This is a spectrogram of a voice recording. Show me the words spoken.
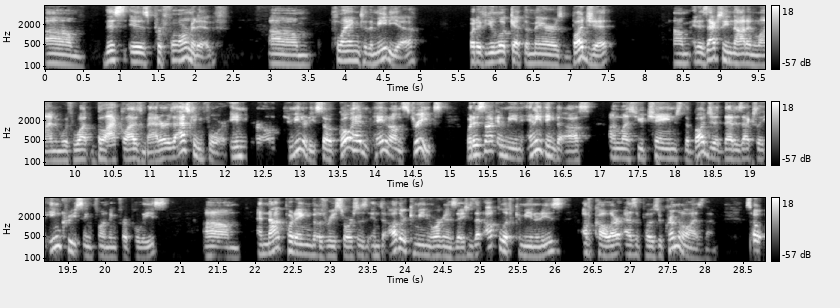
Um, this is performative, um, playing to the media. But if you look at the mayor's budget, um, it is actually not in line with what Black Lives Matter is asking for in your own community. So go ahead and paint it on the streets, but it's not going to mean anything to us unless you change the budget that is actually increasing funding for police um, and not putting those resources into other community organizations that uplift communities of color as opposed to criminalize them. So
